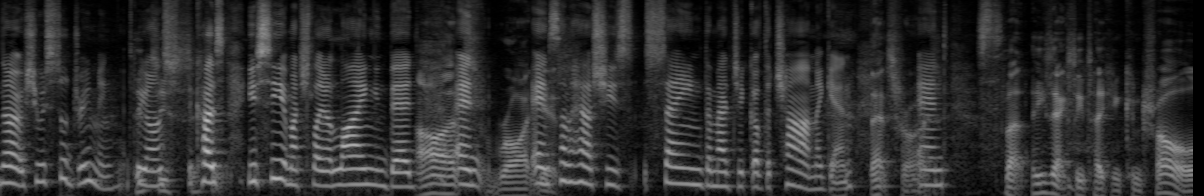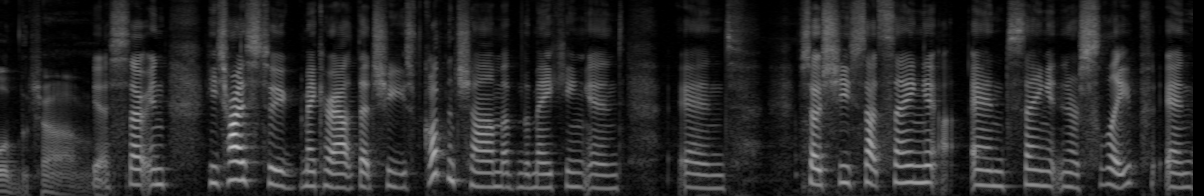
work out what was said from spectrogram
No, she was still dreaming. To be Did she honest, because you see her much later, lying in bed, Oh, and right, and yes. somehow she's saying the magic of the charm again. That's right. And but he's actually taking control of the charm. Yes. So in he tries to make her out that she's forgotten the charm of the making and and so she starts saying it and saying it in her sleep and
